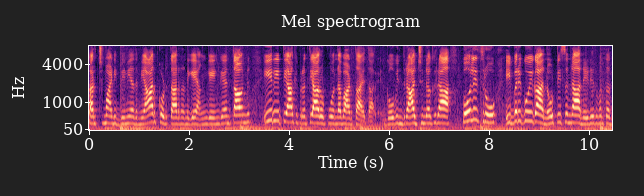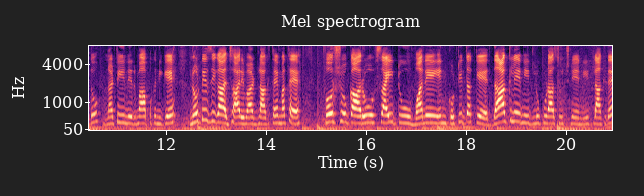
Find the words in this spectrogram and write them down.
ಖರ್ಚು ಮಾಡಿದ್ದೀನಿ. ಅದನ್ನು ಯಾರು ಕೊಡ್ತಾರೆ ನನಗೆ? ಹಂಗೆ ಹಿಂಗೆ ಅಂತ ಅವನು ಈ ರೀತಿಯಾಗಿ ಪ್ರತ್ಯಾರೋಪವನ್ನು ಮಾಡ್ತಾ ಇದ್ದಾರೆ. ಗೋವಿಂದ ರಾಜ್ ನಗರ ಪೊಲೀಸರು ಇಬ್ಬರಿಗೂ ಈಗ ನೋಟಿಸನ್ನು ನೀಡಿರುವಂಥದ್ದು. ನಟಿ ನಿರ್ಮಾಪಕನಿಗೆ ನೋಟಿಸ್ ಈಗ ಜಾರಿ ಮಾಡಲಾಗಿದೆ ಮತ್ತೆ ಫೋರ್ ಶೋ ಕಾರು ಸೈಟು ಮನೆ ಏನು ಕೊಟ್ಟಿದ್ದಕ್ಕೆ ದಾಖಲೆ ನೀಡಲು ಕೂಡ ಸೂಚನೆ ನೀಡಲಾಗಿದೆ.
